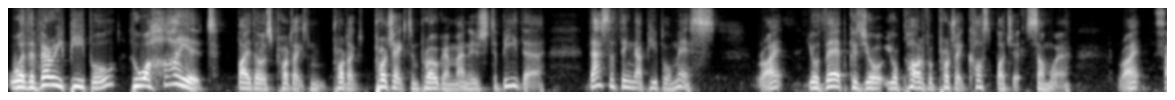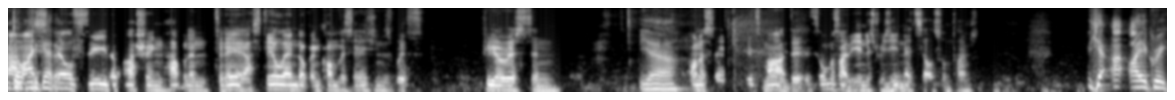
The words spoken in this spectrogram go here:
were the very people who were hired by those project and product project and program managers to be there. That's the thing that people miss, right? You're there because you're you're part of a project cost budget somewhere, right? Sam, Don't I still it. see the bashing happening today. I still end up in conversations with purists and yeah, honestly, it's mad. It's almost like the industry's eating itself sometimes. Yeah, I, I agree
